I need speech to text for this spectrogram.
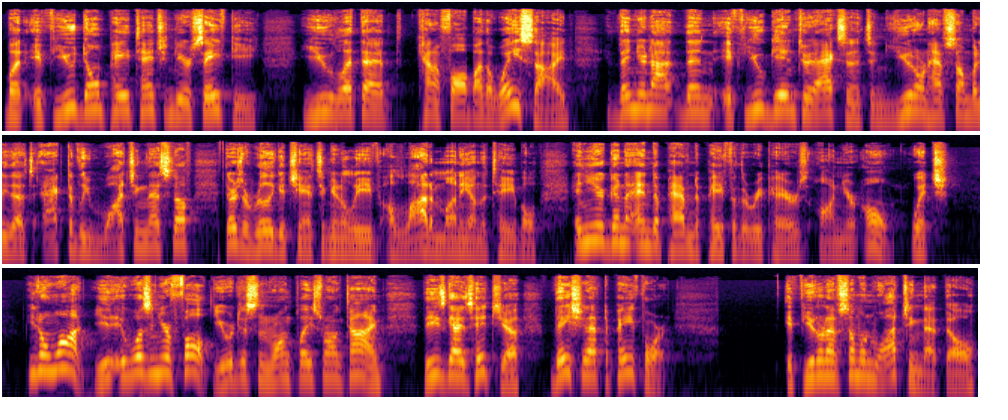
But if you don't pay attention to your safety, you let that kind of fall by the wayside, then you're not, then if you get into an accident and you don't have somebody that's actively watching that stuff, there's a really good chance you're going to leave a lot of money on the table and you're going to end up having to pay for the repairs on your own, which you don't want. It wasn't your fault. You were just in the wrong place, wrong time. These guys hit you. They should have to pay for it. If you don't have someone watching that, though,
